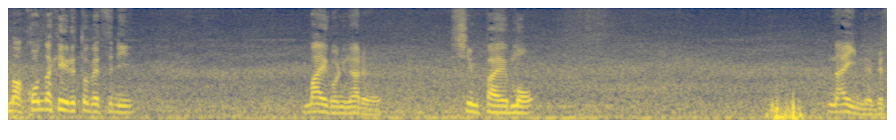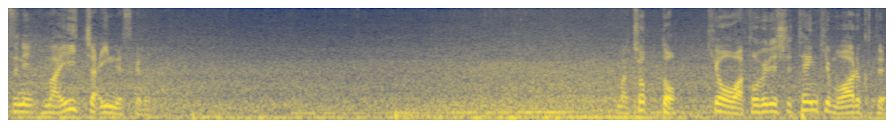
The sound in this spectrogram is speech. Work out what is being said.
まあこんだけいると別に迷子になる心配もないんで別にまあいいっちゃいいんですけど、まあ、ちょっと今日は飛び出し天気も悪くて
